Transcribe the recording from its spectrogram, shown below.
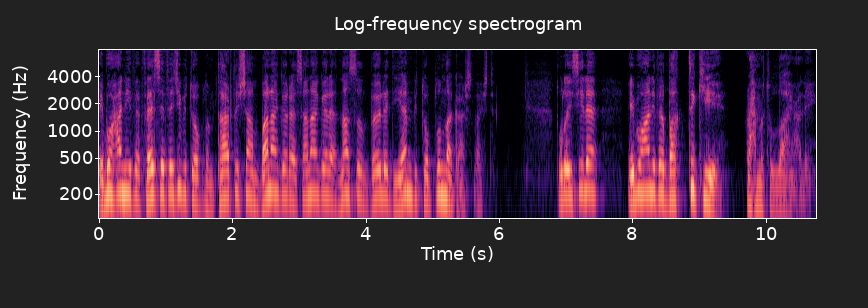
Ebu Hanife felsefeci bir toplum, tartışan, bana göre, sana göre, nasıl, böyle diyen bir toplumla karşılaştı. Dolayısıyla Ebu Hanife baktı ki, rahmetullahi aleyh,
